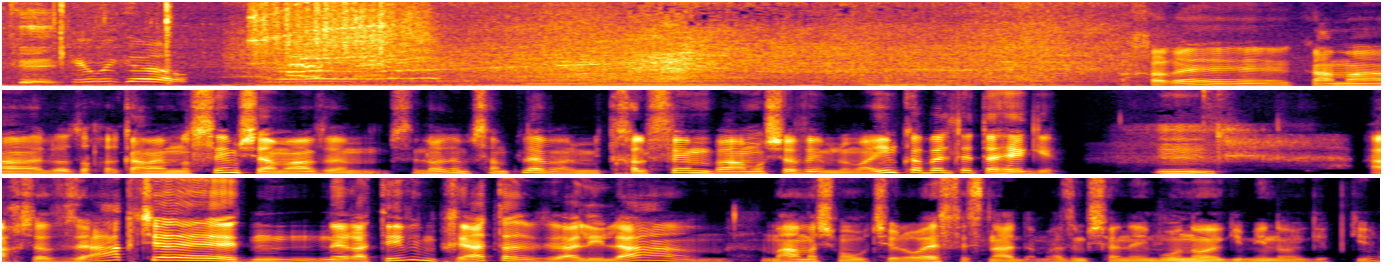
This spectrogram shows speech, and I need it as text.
Okay. Here we go. אחרי כמה לא זוכר כמה הם נוסעים שם והם לא יודע אם שמת לב הם מתחלפים במושבים כלומר היא מקבלת את ההגה. Mm. עכשיו זה אקט שנרטיבי מבחינת העלילה מה המשמעות שלו אפס נאדה מה זה משנה אם הוא נוהג אם היא נוהגת כאילו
